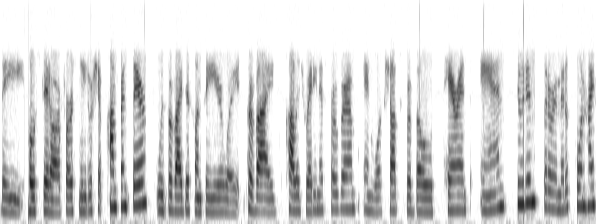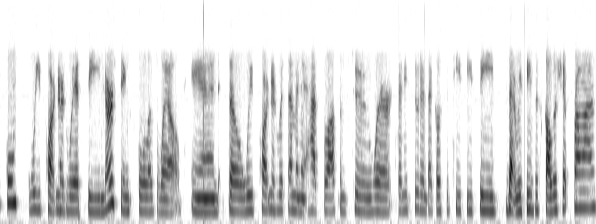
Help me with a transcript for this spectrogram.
They hosted our first leadership conference there. We provide this once a year where it provides college readiness program and workshops for both parents and students that are in middle school and high school. We partnered with the nursing school as well. And so we've partnered with them, and it has blossomed to where any student that goes to TCC that receives a scholarship from us,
